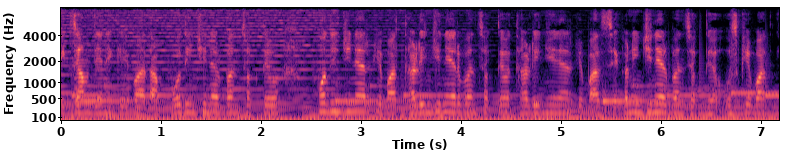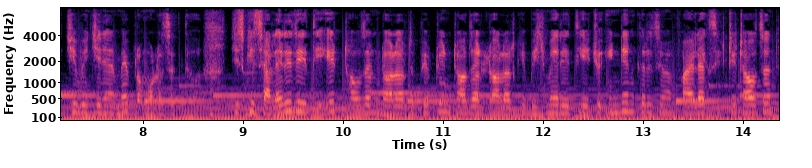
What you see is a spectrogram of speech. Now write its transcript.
एग्ज़ाम देने के बाद आप फोर्थ इंजीनियर बन सकते हो। फोर्थ इंजीनियर के बाद थर्ड इंजीनियर बन सकते हो। थर्ड इंजीनियर के बाद सेकंड इंजीनियर बन सकते हो। उसके बाद चीफ इंजीनियर में प्रमोट हो सकते हो। जिसकी सैलरी रहती है eight thousand dollar to fifteen thousand dollar के बीच में रहती है, जो इंडियन करेंसी में five lakh sixty thousand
